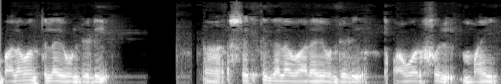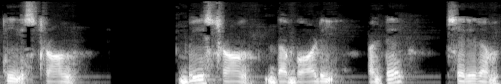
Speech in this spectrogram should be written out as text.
బలవంతులై ఉండి శక్తి గలవారై ఉండి powerful mighty strong be strong the body అంటే శరీరం.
